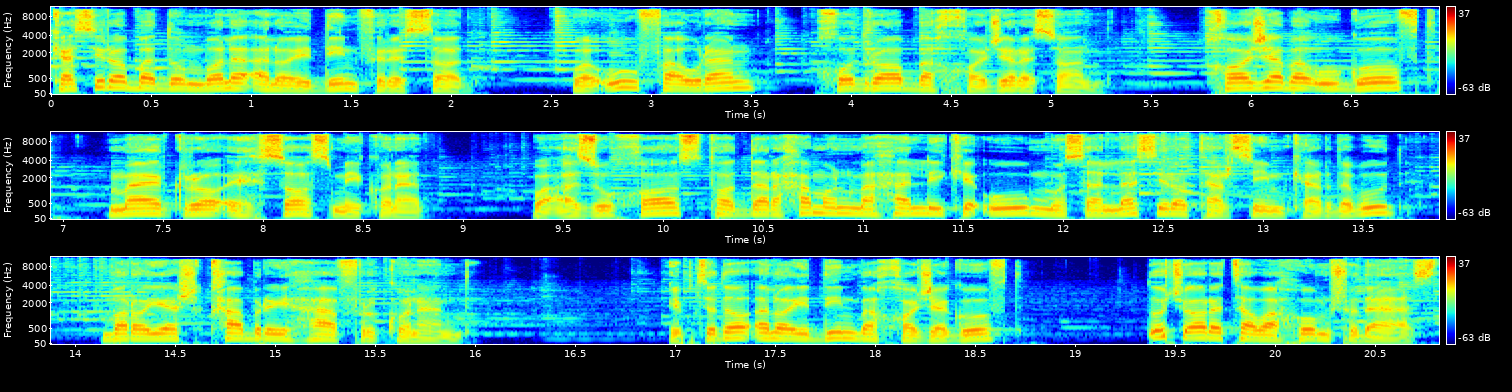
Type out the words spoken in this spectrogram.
کسی را به دنبال علایالدین فرستاد و او فورا خود را به خواجه رساند. خواجه به او گفت مرگ را احساس می کند و از او خواست تا در همان محلی که او مثلثی را ترسیم کرده بود برایش قبری حفر کنند. ابتدا علایالدین به خواجه گفت دچار توهم شده است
